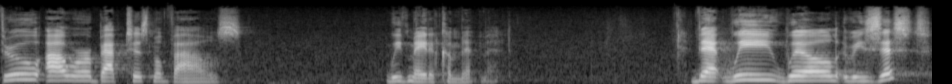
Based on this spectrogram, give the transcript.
Through our baptismal vows, we've made a commitment that we will resist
